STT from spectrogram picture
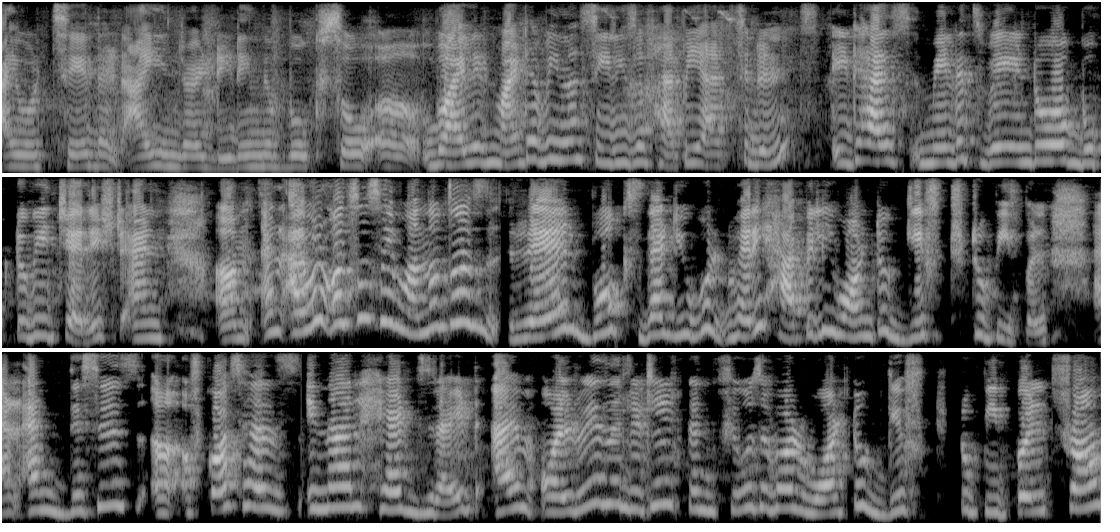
I would say that I enjoyed reading the book. So uh, while it might have been a series of happy accidents, it has made its way into a book to be cherished. And um, and I would also say one of those rare books that you would very happily want to gift to people. And and this is uh, of course has in our heads, right? I'm always a little confused about what to gift to people from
